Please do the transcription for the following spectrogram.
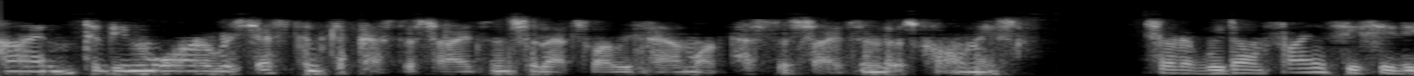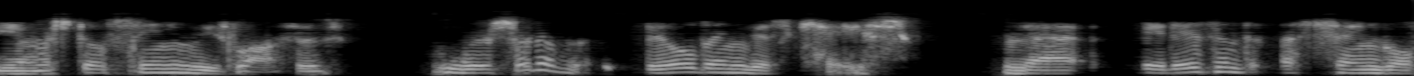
time to be more resistant to pesticides, and so that's why we found more pesticides in those colonies. Sort of, we don't find CCD, and we're still seeing these losses. We're sort of building this case that it isn't a single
